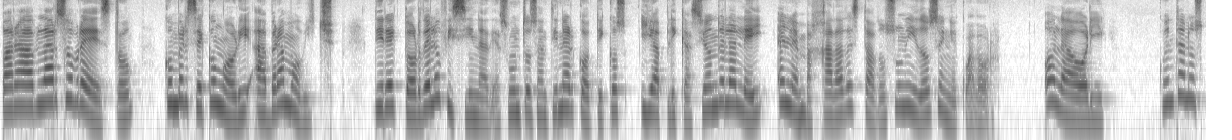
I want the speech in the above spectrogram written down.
Para hablar sobre esto, conversé con Ori Abramovich, director de la Oficina de Asuntos Antinarcóticos y Aplicación de la Ley en la Embajada de Estados Unidos en Ecuador. Hola Ori, cuéntanos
